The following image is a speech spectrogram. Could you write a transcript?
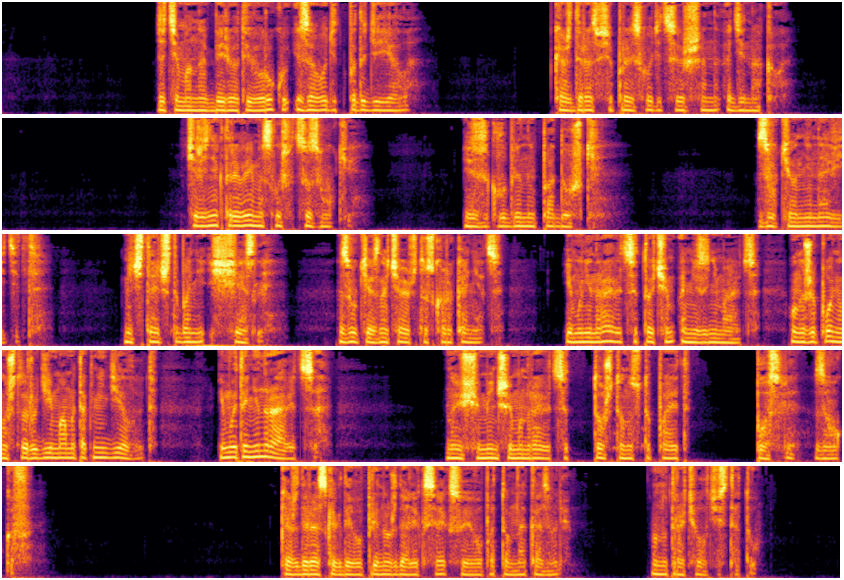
Затем она берет его руку и заводит под одеяло. Каждый раз все происходит совершенно одинаково. Через некоторое время слышатся звуки из глубины подушки. Звуки он ненавидит, мечтает, чтобы они исчезли. Звуки означают, что скоро конец. Ему не нравится то, чем они занимаются. Он уже понял, что другие мамы так не делают. Ему это не нравится. Но еще меньше ему нравится то, что наступает после звуков. Каждый раз, когда его принуждали к сексу, его потом наказывали. Он утрачивал чистоту.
